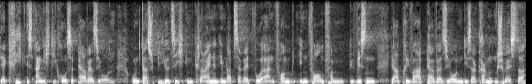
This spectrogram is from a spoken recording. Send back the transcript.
der Krieg ist eigentlich die große Perversion. Und das spiegelt sich im Kleinen im Lazarett, wo er in Form, von gewissen ja, Privatperversionen dieser Krankenschwester,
